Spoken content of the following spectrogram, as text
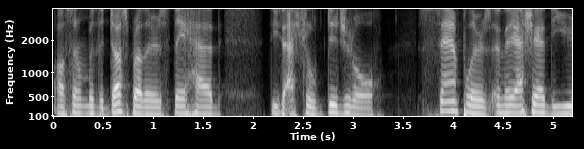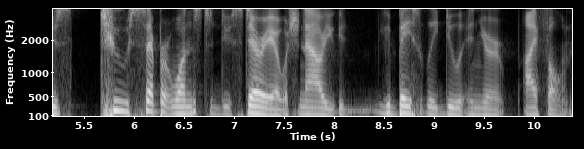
also with the Dust Brothers, they had these actual digital samplers, and they actually had to use two separate ones to do stereo, which now you could you could basically do it in your iPhone.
